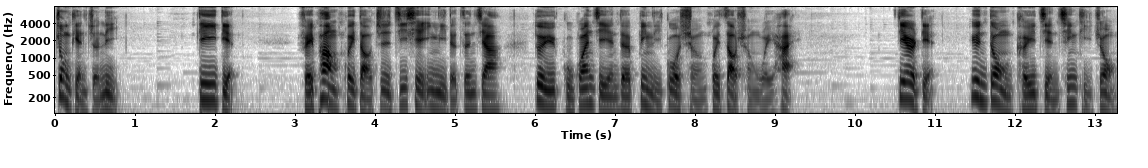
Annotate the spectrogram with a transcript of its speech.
重点整理：第一点，肥胖会导致机械应力的增加，对于骨关节炎的病理过程会造成危害。第二点。运动可以减轻体重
